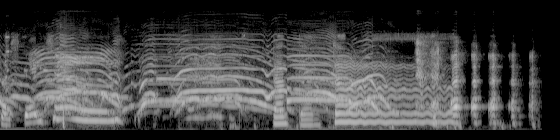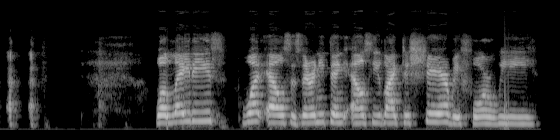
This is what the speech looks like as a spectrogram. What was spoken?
so stay tuned. Dun, dun, dun. Well, ladies, what else? Is there anything else you'd like to share before we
